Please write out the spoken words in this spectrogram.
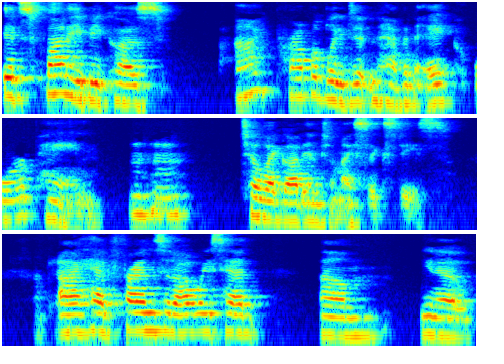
it's funny because I probably didn't have an ache or a pain Mm-hmm. Till I got into my 60s. Okay. I had friends that always had, um, you know,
